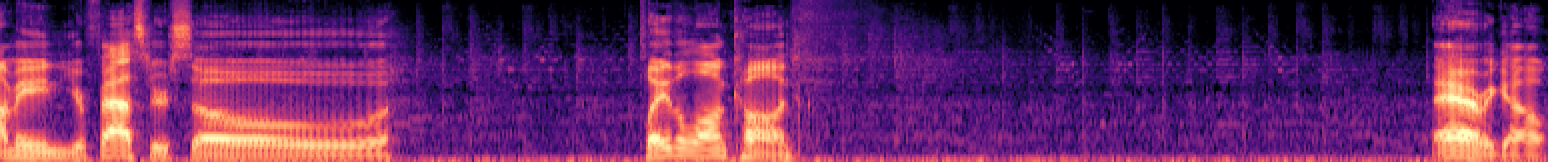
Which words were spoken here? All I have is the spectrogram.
I mean, you're faster, so... Play the long con. There we go.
